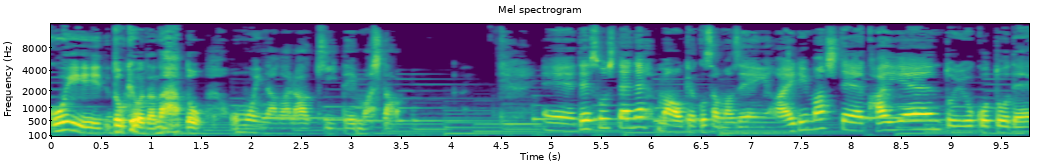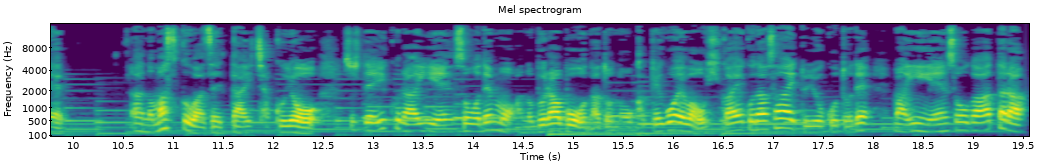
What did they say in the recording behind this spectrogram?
ごい度胸だなと思いながら聞いていました。えー、で、そしてね、まあお客様全員入りまして、開演ということで、あの、マスクは絶対着用。そして、いくらいい演奏でも、あの、ブラボーなどの掛け声はお控えくださいということで、まあ、いい演奏があったら、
